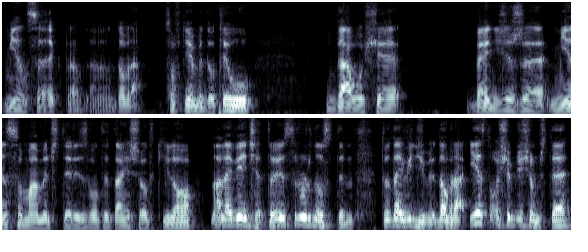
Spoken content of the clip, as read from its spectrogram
mięsek, prawda? Dobra, cofniemy do tyłu. Udało się będzie, że mięso mamy 4 zł tańsze od kilo, no ale wiecie, to jest różno z tym. Tutaj widzimy, dobra, jest 84,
